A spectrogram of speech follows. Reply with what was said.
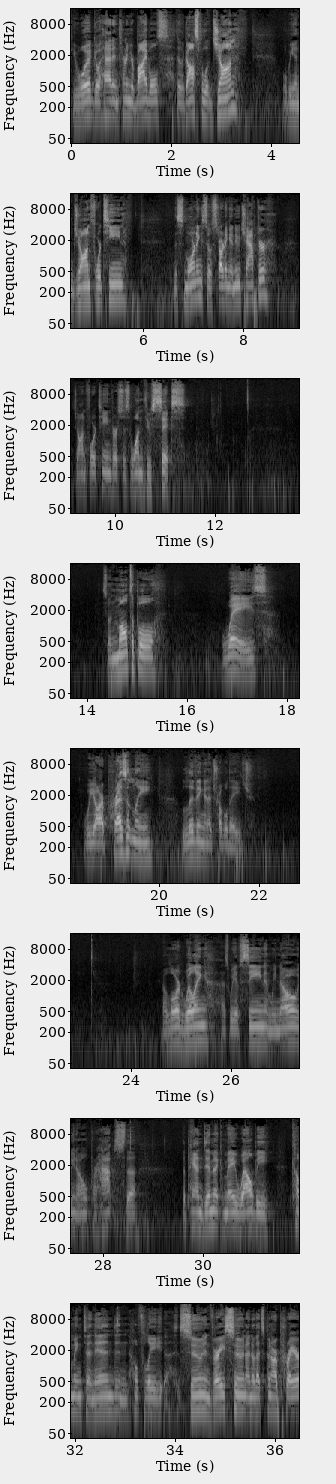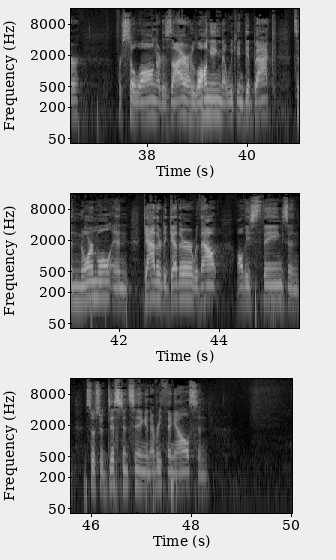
If you would, go ahead and turn in your Bibles to the Gospel of John. We'll be in John 14 this morning, so starting a new chapter, John 14, verses 1 through 6. So, in multiple ways, we are presently living in a troubled age. You know, Lord willing, as we have seen and we know, you know, perhaps the the pandemic may well be coming to an end and hopefully uh, soon and very soon. I know that's been our prayer for so long, our desire, our longing that we can get back to normal and gather together without all these things and social distancing and everything else. And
